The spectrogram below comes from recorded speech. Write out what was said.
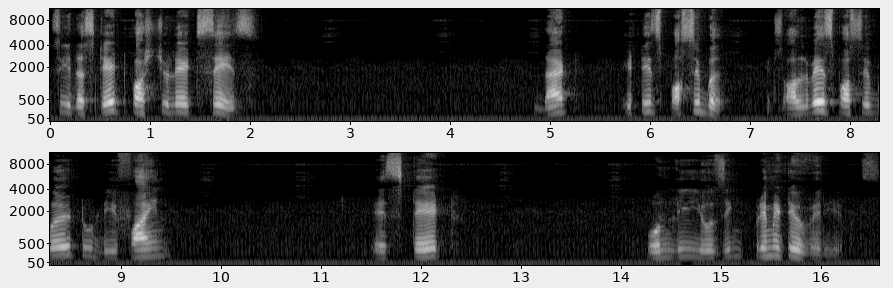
See the state postulate says that it is possible, it is always possible to define a state only using primitive variables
